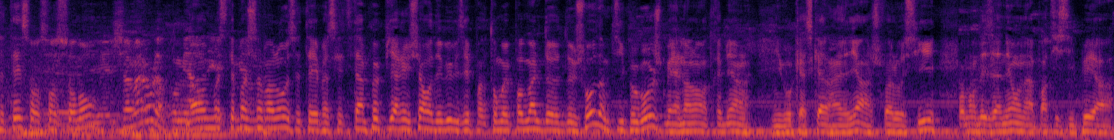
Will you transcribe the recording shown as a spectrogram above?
c'était son, son surnom Chamallow la première Non, année. moi, c'était pas Chamallow, c'était parce que c'était un peu Pierre Richard au début, il faisait tomber pas mal de, de choses, un petit peu gauche, mais non, non, très bien. Niveau cascade, rien à dire, un cheval aussi. Pendant des années, on a participé à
